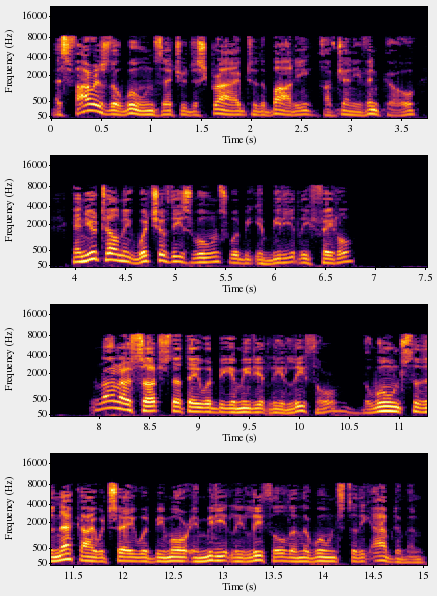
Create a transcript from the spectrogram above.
as far as the wounds that you described to the body of Jenny Vincow, can you tell me which of these wounds would be immediately fatal? None are such that they would be immediately lethal. The wounds to the neck, I would say, would be more immediately lethal than the wounds to the abdomen.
